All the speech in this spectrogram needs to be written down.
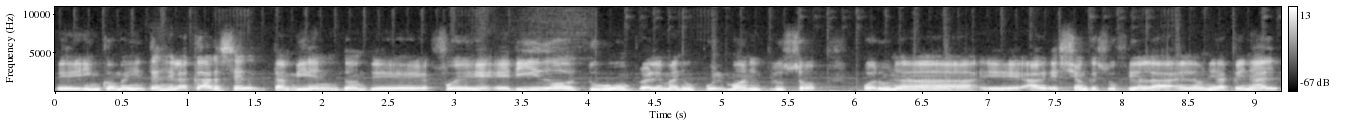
inconvenientes en la cárcel también, donde fue herido, tuvo un problema en un pulmón, incluso por una eh, agresión que sufrió en la, unidad penal.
